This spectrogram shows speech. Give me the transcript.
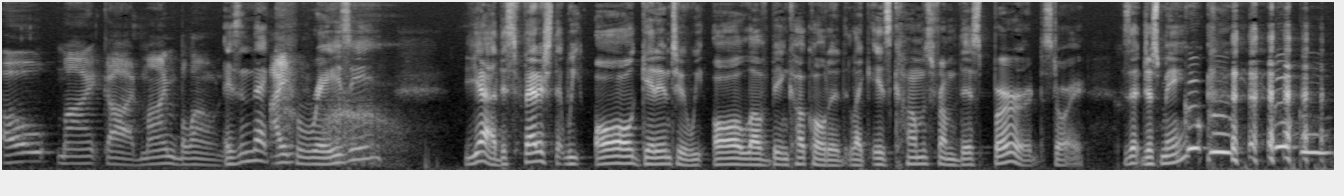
Oh my god mind blown. Isn't that I- crazy? Yeah this fetish that we all get into we all love being cuckolded like is comes from this bird story. Is that just me? Cuckoo, cuckoo,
